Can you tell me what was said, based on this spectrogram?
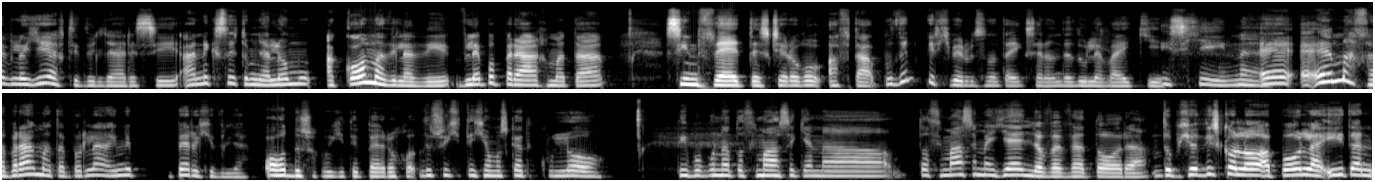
ευλογία αυτή η δουλειά, ρε, εσύ. Άνοιξε το μυαλό μου, ακόμα δηλαδή, βλέπω πράγματα, συνθέτες, ξέρω εγώ, αυτά, που δεν υπήρχε περίπτωση να τα ήξερα αν δεν δούλευα εκεί. Ισχύει, ναι. Ε, έμαθα πράγματα πολλά. Είναι υπέροχη δουλειά. Όντως ακούγεται υπέροχο. Δεν σου έχει τύχει όμως κάτι κουλό; Τύπου που να το θυμάσαι και να. Το θυμάσαι με γέλιο, βέβαια τώρα. Το πιο δύσκολο από όλα ήταν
